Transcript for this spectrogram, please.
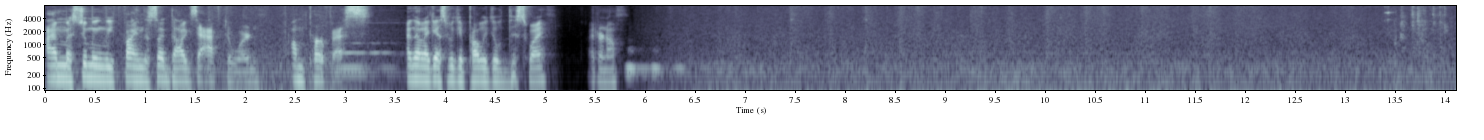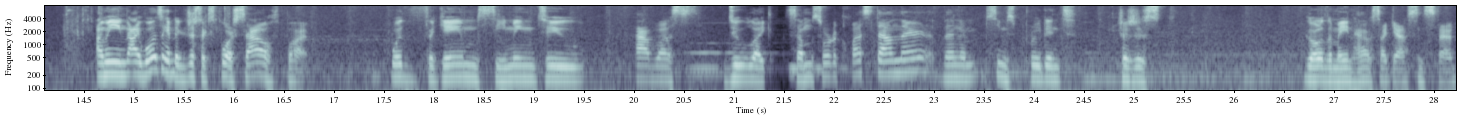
I'm assuming we find the sled dogs afterward on purpose. And then I guess we could probably go this way. I don't know. I mean, I was going to just explore south, but with the game seeming to have us do like some sort of quest down there, then it seems prudent to just go to the main house, I guess, instead.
